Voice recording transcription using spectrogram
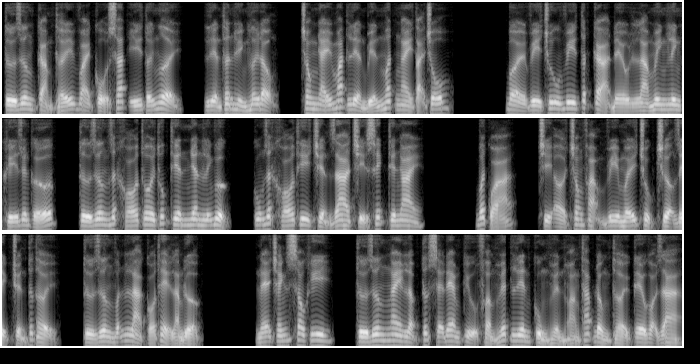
từ dương cảm thấy vài cổ sát ý tới người, liền thân hình hơi động, trong nháy mắt liền biến mất ngay tại chỗ. Bởi vì chu vi tất cả đều là minh linh khí duyên cớ, từ dương rất khó thôi thúc thiên nhân lĩnh vực, cũng rất khó thi triển ra chỉ xích thiên ngai. Bất quá, chỉ ở trong phạm vi mấy chục trượng dịch chuyển tức thời, từ dương vẫn là có thể làm được. Né tránh sau khi, từ dương ngay lập tức sẽ đem cựu phẩm huyết liên cùng huyền hoàng tháp đồng thời kêu gọi ra.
